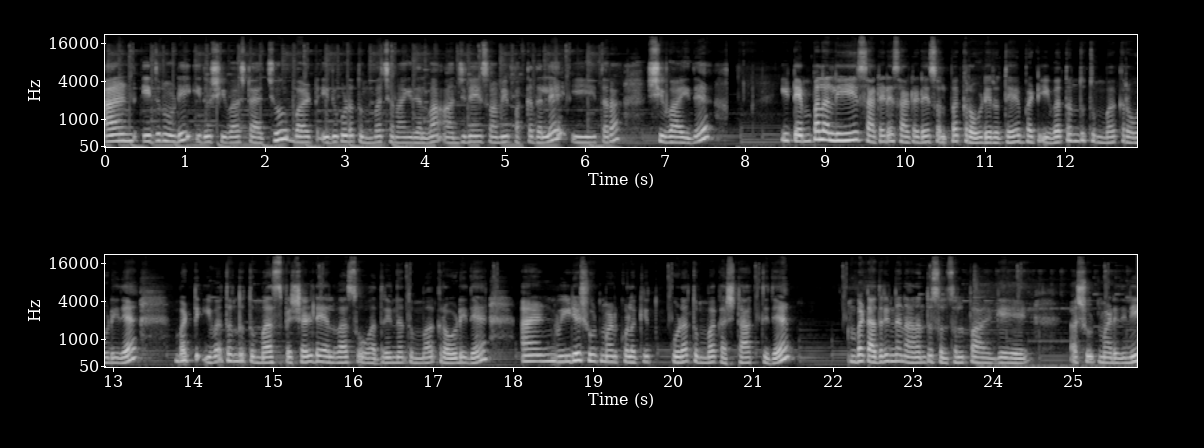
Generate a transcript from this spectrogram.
ಆ್ಯಂಡ್ ಇದು ನೋಡಿ, ಇದು ಶಿವ ಸ್ಟ್ಯಾಚು, ಬಟ್ ಇದು ಕೂಡ ತುಂಬ ಚೆನ್ನಾಗಿದೆ ಅಲ್ವಾ? ಆಂಜನೇಯ ಸ್ವಾಮಿ ಪಕ್ಕದಲ್ಲೇ ಈ ಥರ ಶಿವ ಇದೆ. ಈ ಟೆಂಪಲಲ್ಲಿ ಸ್ಯಾಟರ್ಡೆ ಸ್ಯಾಟರ್ಡೆ ಸ್ವಲ್ಪ ಕ್ರೌಡ್ ಇರುತ್ತೆ, ಬಟ್ ಇವತ್ತೊಂದು ತುಂಬ ಕ್ರೌಡ್ ಇದೆ. ಬಟ್ ಇವತ್ತೊಂದು ತುಂಬ ಸ್ಪೆಷಲ್ ಡೇ ಅಲ್ವಾ? ಸೊ, ಅದರಿಂದ ತುಂಬ ಕ್ರೌಡ್ ಇದೆ. ಆ್ಯಂಡ್ ವಿಡಿಯೋ ಶೂಟ್ ಮಾಡ್ಕೊಳ್ಳೋಕ್ಕೆ ಕೂಡ ತುಂಬ ಕಷ್ಟ ಆಗ್ತಿದೆ. ಬಟ್ ಅದರಿಂದ ನಾನಂತೂ ಸ್ವಲ್ಪ ಸ್ವಲ್ಪ ಹಾಗೆ ಶೂಟ್ ಮಾಡಿದ್ದೀನಿ.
